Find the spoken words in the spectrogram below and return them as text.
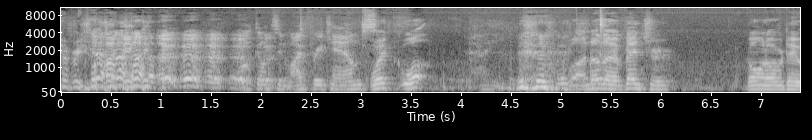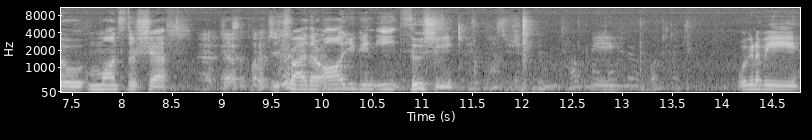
everybody. Welcome to my free cams. We're, well, well, another adventure. Going over to Monster Chef to try their all-you-can-eat sushi. We're gonna be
